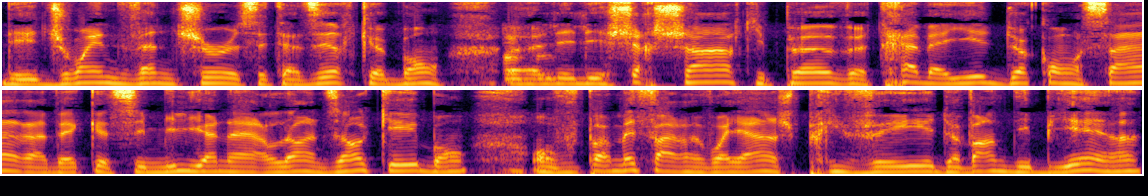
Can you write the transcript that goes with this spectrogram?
des joint ventures, c'est-à-dire que, bon, euh, mm-hmm. les, les, chercheurs qui peuvent travailler de concert avec ces millionnaires-là en disant, OK, bon, on vous permet de faire un voyage privé, de vendre des billets. Hein.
